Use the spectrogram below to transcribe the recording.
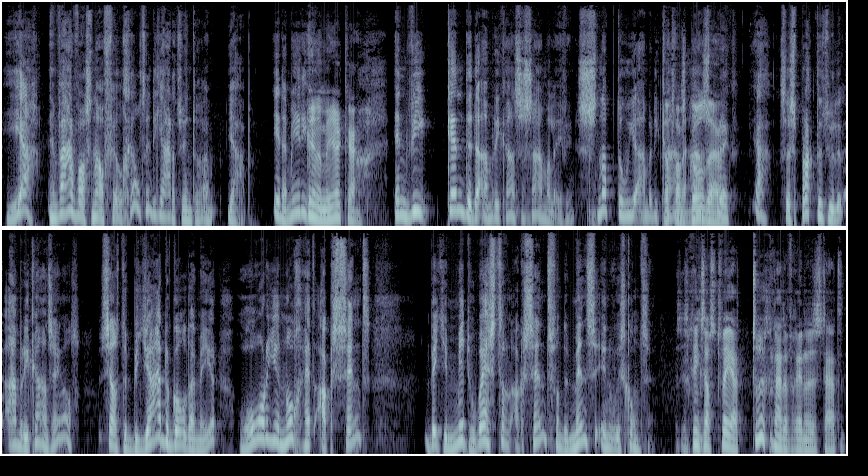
Ja, en waar was nou veel geld in de jaren twintig, Jaap? In Amerika. In Amerika. En wie kende de Amerikaanse samenleving? Snapte hoe je Amerikanen Dat was Golda. aanspreekt? Ja, ze sprak natuurlijk Amerikaans-Engels. Zelfs de bejaarde Golda Meir hoor je nog het accent beetje Midwestern accent van de mensen in Wisconsin. Ze ging zelfs twee jaar terug naar de Verenigde Staten,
